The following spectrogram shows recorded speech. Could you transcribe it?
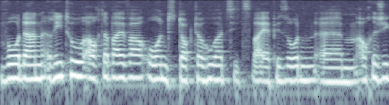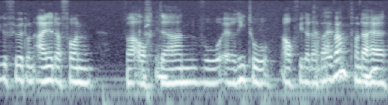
wo dann Ritu auch dabei war und Doctor Who hat sie zwei Episoden ähm, auch Regie geführt und eine davon war auch dann, wo äh, Ritu auch wieder dabei, war. Von Mhm. daher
